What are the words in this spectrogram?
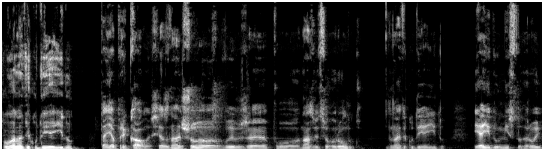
Угадайте, куди я їду. Та я прикалуюсь. Я знаю, що ви вже по назві цього ролику знаєте, куди я їду. Я їду в місто Герой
